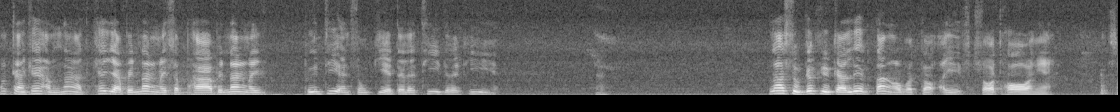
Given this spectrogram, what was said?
ต้องการแค่อำนาจ แค่อยากไปนั่งในสภาไปนั่งในพื้นที่อันทรงเกียรติแต่ละที่แต่ละที่ ล่าสุดก็คือการเลือกตั้งอบตไอสอทอเนี่ย ส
